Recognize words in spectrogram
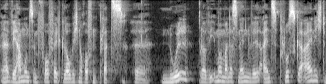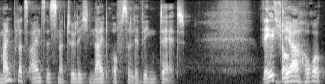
äh, wir haben uns im Vorfeld, glaube ich, noch auf den Platz äh, 0 oder wie immer man das nennen will, 1 plus geeinigt. Mein Platz 1 ist natürlich Night of the Living Dead. Welcher? Der Horror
